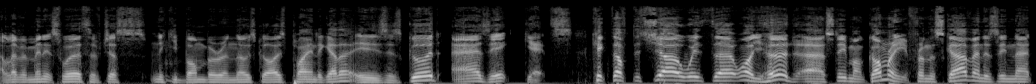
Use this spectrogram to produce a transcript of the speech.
11 minutes worth of just Nicky Bomba and those guys playing together is as good as it gets. Kicked off the show with, uh, well, you heard uh, Steve Montgomery from the Ska Vendors in that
